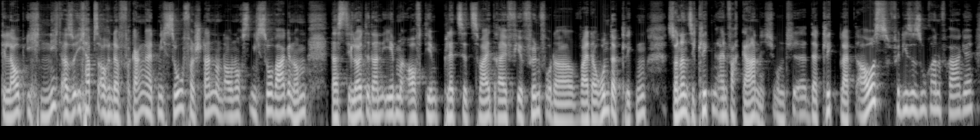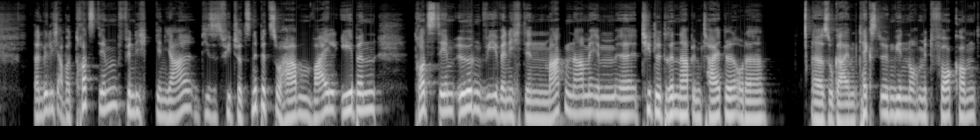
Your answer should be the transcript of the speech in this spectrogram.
glaube ich nicht, also ich habe es auch in der Vergangenheit nicht so verstanden und auch noch nicht so wahrgenommen, dass die Leute dann eben auf die Plätze zwei, drei, vier, fünf oder weiter runterklicken, sondern sie klicken einfach gar nicht. Und äh, der Klick bleibt aus für diese Suchanfrage. Dann will ich aber trotzdem, finde ich genial, dieses Featured Snippet zu haben, weil eben trotzdem irgendwie, wenn ich den Markenname im äh, Titel drin habe, im Titel oder äh, sogar im Text irgendwie noch mit vorkommt,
